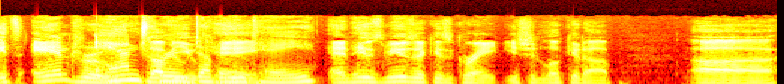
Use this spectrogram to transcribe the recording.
It's Andrew, Andrew WK, WK. and his music is great. You should look it up. Uh,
